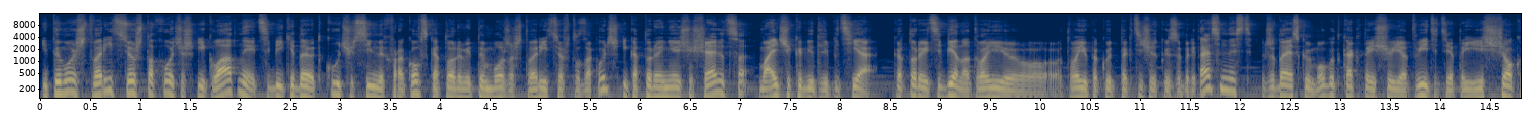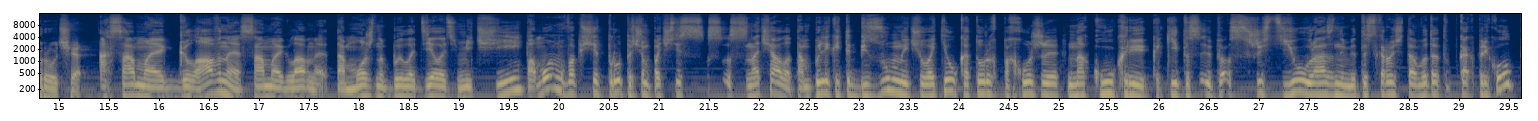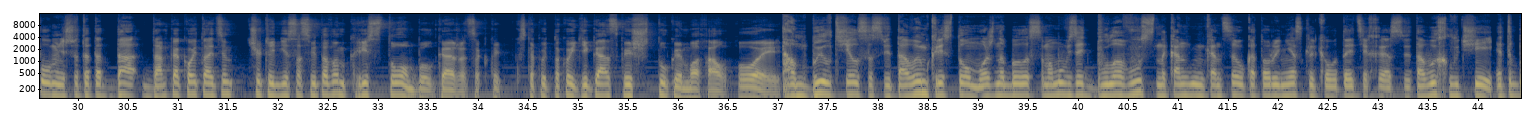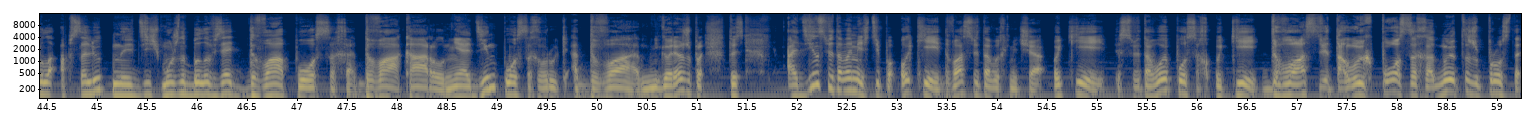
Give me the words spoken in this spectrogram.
И ты можешь творить все, что хочешь. И главное, тебе кидают кучу сильных врагов, с которыми ты можешь творить все, что захочешь, и которые не ощущаются мальчиками для питья. Которые тебе на твою, твою какую-то тактическую изобретательность джедайскую могут как-то еще и ответить. Это еще круче. А самое главное, самое главное, там можно было делать мечи, по-моему, вообще прут, причем почти с, с, с начала. Там были какие-то безумные чуваки, у которых похожи на кукри, какие-то с, с шестью разными. То есть, короче, там вот это, как прикол, помнишь, вот это да. Там какой-то один чуть ли не со световым крестом был, кажется, как- с какой-то такой гигантской штукой махал. Ой. Там был чел со световым крестом, можно было самому взять булаву, с- на кон- конце у которой несколько вот этих э, световых лучей. Это была абсолютная дичь. Можно было взять два посоха, два, Карл, не один посох в руки, а два. Не говоря уже про... То есть один световой меч, типа, окей, два световых меча, окей, световой посох, окей, два световых посоха, ну это же просто...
